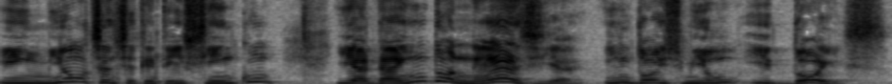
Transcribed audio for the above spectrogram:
em 1875 e a da Indonésia em 2002.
